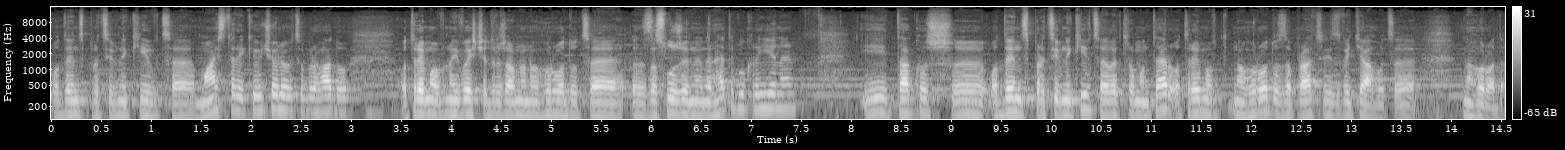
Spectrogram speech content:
один з працівників, це майстер, який очолював цю бригаду, отримав найвищу державну нагороду це е, заслужений енергетик України. І також один з працівників, це електромонтер, отримав нагороду за працю із витягу. Це нагорода.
